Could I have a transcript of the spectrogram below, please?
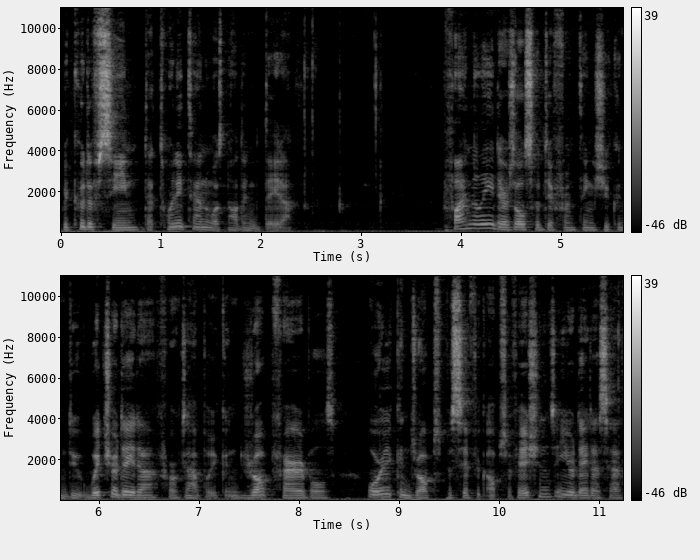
we could have seen that 2010 was not in the data. Finally, there's also different things you can do with your data. For example, you can drop variables or you can drop specific observations in your data set.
